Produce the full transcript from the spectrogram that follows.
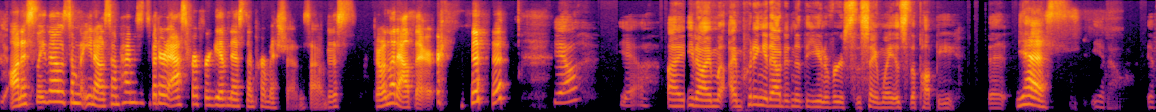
Yeah. Honestly though, some you know, sometimes it's better to ask for forgiveness than permission. So just throwing that out there. yeah. Yeah. I you know, I'm I'm putting it out into the universe the same way as the puppy that Yes. You know, if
